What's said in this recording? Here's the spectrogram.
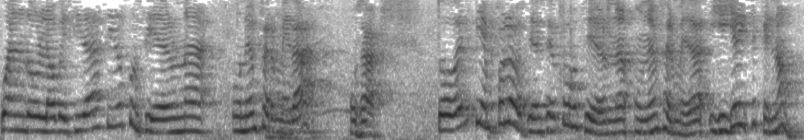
Cuando la obesidad ha sido considerada una, una enfermedad. O sea, todo el tiempo la obesidad ha sido considerada una, una enfermedad. Y ella dice que no,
